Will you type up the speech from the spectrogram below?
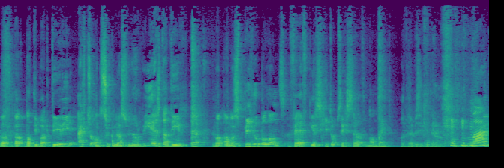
Dat, dat, dat die bacterie echt zo aan het zoeken is naar wie is dat hier? Ja. Dan aan een spiegel belandt, vijf keer schiet op zichzelf en dan denkt, wat hebben ze gedaan? Maar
